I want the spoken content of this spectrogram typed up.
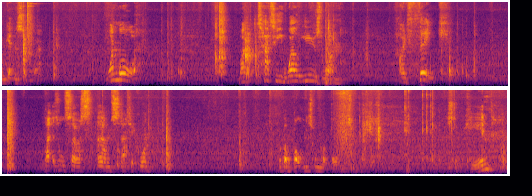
We're getting somewhere. One more. My tatty well used one. I think that is also a um, static one. I've got a bolt in this one, I've got bolt in this one. Stick the key in.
